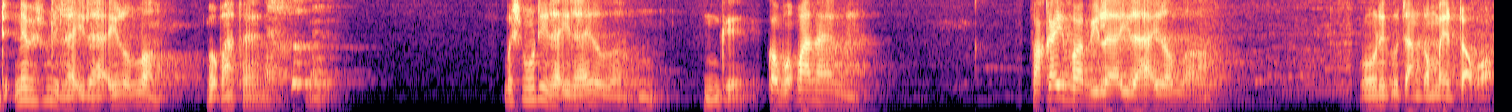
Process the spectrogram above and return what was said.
Ndekne wis la ilaha illallah. Mbok pateni. Wis muni la ilaha illallah. Nggih. Kok mbok pateni? Fa kaifa bila ilaha illallah. Oh niku cangkeme tok kok.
